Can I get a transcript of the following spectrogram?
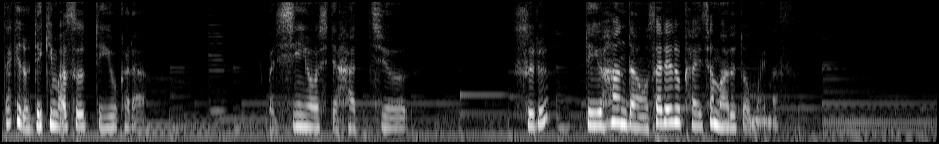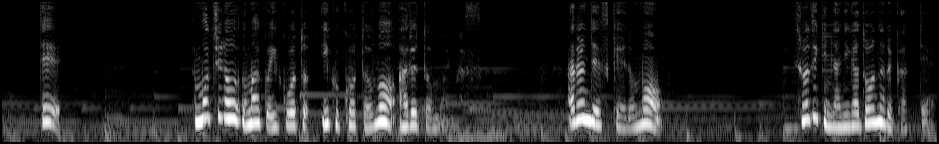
だけどできますって言うから、やっぱり信用して発注するっていう判断をされる会社もあると思います。で、もちろんうまくいくこと、いくこともあると思います。あるんですけれども、正直何がどうなるかって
